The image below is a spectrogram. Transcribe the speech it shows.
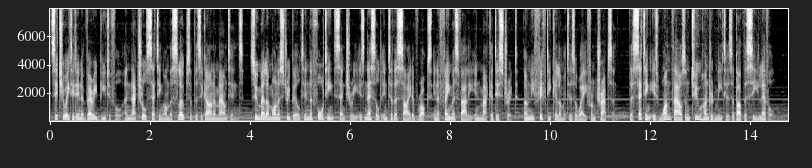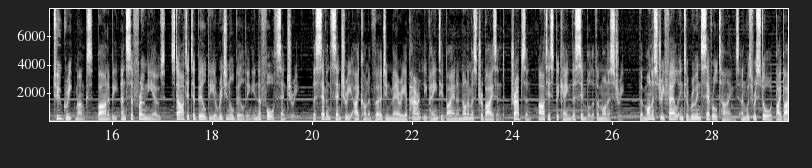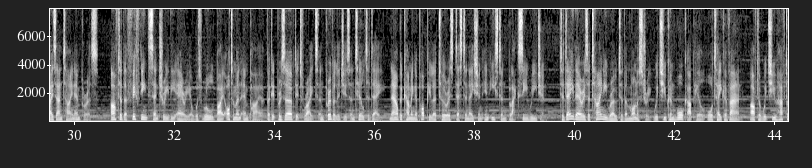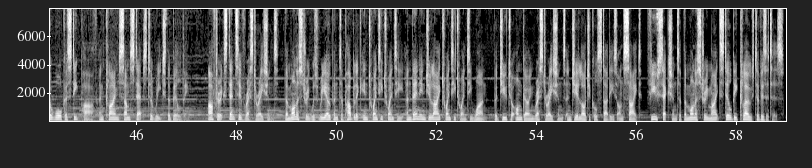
Situated in a very beautiful and natural setting on the slopes of the Zigana Mountains, Sumela Monastery built in the 14th century is nestled into the side of rocks in a famous valley in Maçka district, only 50 kilometers away from Trabzon. The setting is 1,200 meters above the sea level. Two Greek monks, Barnaby and Sophronios, started to build the original building in the 4th century. The 7th century icon of Virgin Mary apparently painted by an anonymous Trebizond, Trabzon, artist became the symbol of the monastery. The monastery fell into ruin several times and was restored by Byzantine emperors. After the 15th century the area was ruled by Ottoman Empire but it preserved its rights and privileges until today, now becoming a popular tourist destination in eastern Black Sea region. Today there is a tiny road to the monastery which you can walk uphill or take a van, after which you have to walk a steep path and climb some steps to reach the building. After extensive restorations, the monastery was reopened to public in 2020 and then in July 2021, but due to ongoing restorations and geological studies on site, few sections of the monastery might still be closed to visitors.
